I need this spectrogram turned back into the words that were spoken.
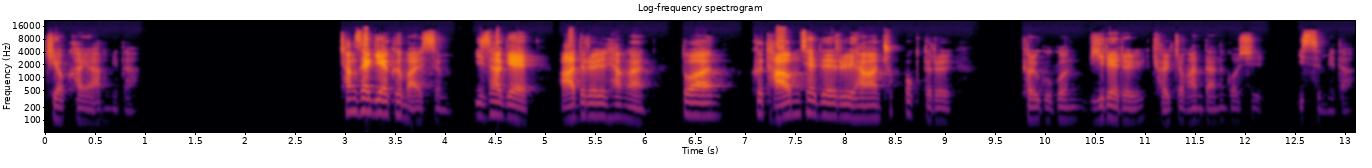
기억해야 합니다. 창세기의 그 말씀, 이삭의 아들을 향한 또한 그 다음 세대를 향한 축복들을 결국은 미래를 결정한다는 것이 있습니다.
